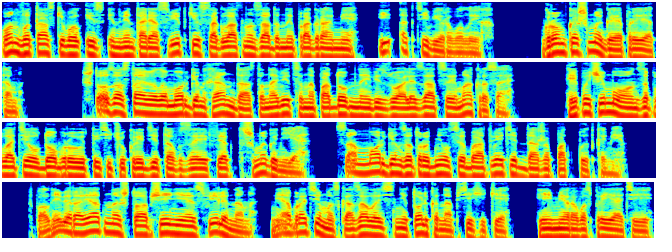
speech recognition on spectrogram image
Он вытаскивал из инвентаря свитки согласно заданной программе и активировал их, громко шмыгая при этом, что заставило Моргенханда остановиться на подобной визуализации макроса? И почему он заплатил добрую тысячу кредитов за эффект шмыганья, сам Морген затруднился бы ответить даже под пытками. Вполне вероятно, что общение с Филином необратимо сказалось не только на психике и мировосприятии,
